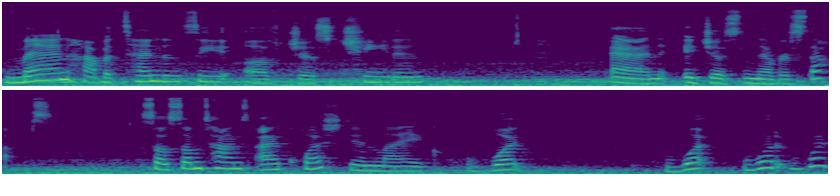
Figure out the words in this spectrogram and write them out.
Men have a tendency of just cheating, and it just never stops. So sometimes I question, like, what what what what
